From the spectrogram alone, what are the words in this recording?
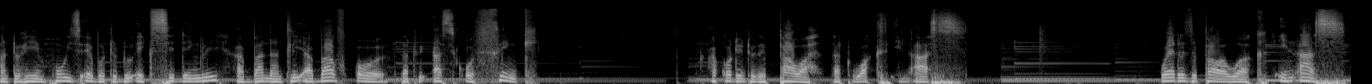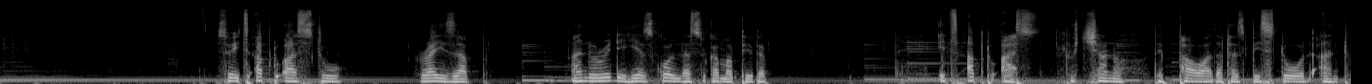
unto him who is able to do exceedingly abundantly above all that we ask or think, according to the power that works in us. Where does the power work? In us. So it's up to us to rise up. And already He has called us to come up hither. It's up to us to channel the power that has bestowed unto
